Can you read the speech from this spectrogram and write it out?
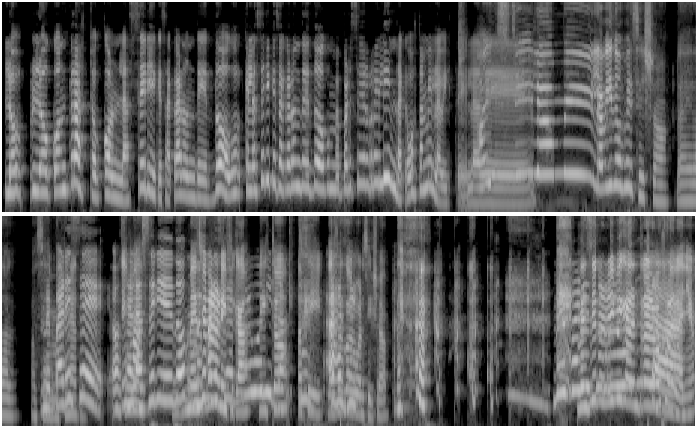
lo, lo contrasto con la serie que sacaron de Dog, que la serie que sacaron de Dog me parece re linda, que vos también la viste, la Ay, de... sí, la amé. La vi dos veces yo, la de. O sea, me imagínate. parece, o sea, la serie de Dog me Mención parece honorífica, listo. Así, la Ah, saco del bolsillo. Me Mención honorífica de lo mejor del año.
